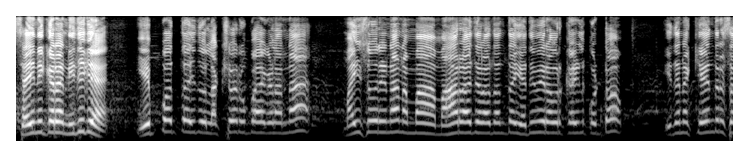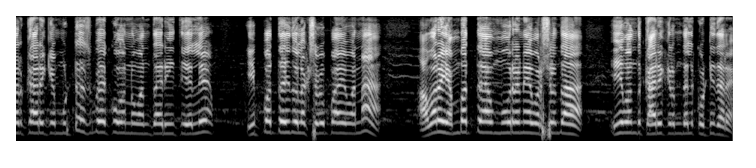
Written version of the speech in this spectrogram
ಸೈನಿಕರ ನಿಧಿಗೆ ಇಪ್ಪತ್ತೈದು ಲಕ್ಷ ರೂಪಾಯಿಗಳನ್ನು ಮೈಸೂರಿನ ನಮ್ಮ ಮಹಾರಾಜರಾದಂಥ ಯದುವೀರ್ ಅವ್ರ ಕೈಲಿ ಕೊಟ್ಟು ಇದನ್ನು ಕೇಂದ್ರ ಸರ್ಕಾರಕ್ಕೆ ಮುಟ್ಟಿಸಬೇಕು ಅನ್ನುವಂಥ ರೀತಿಯಲ್ಲಿ ಇಪ್ಪತ್ತೈದು ಲಕ್ಷ ರೂಪಾಯಿಯನ್ನು ಅವರ ಎಂಬತ್ತ ಮೂರನೇ ವರ್ಷದ ಈ ಒಂದು ಕಾರ್ಯಕ್ರಮದಲ್ಲಿ ಕೊಟ್ಟಿದ್ದಾರೆ.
